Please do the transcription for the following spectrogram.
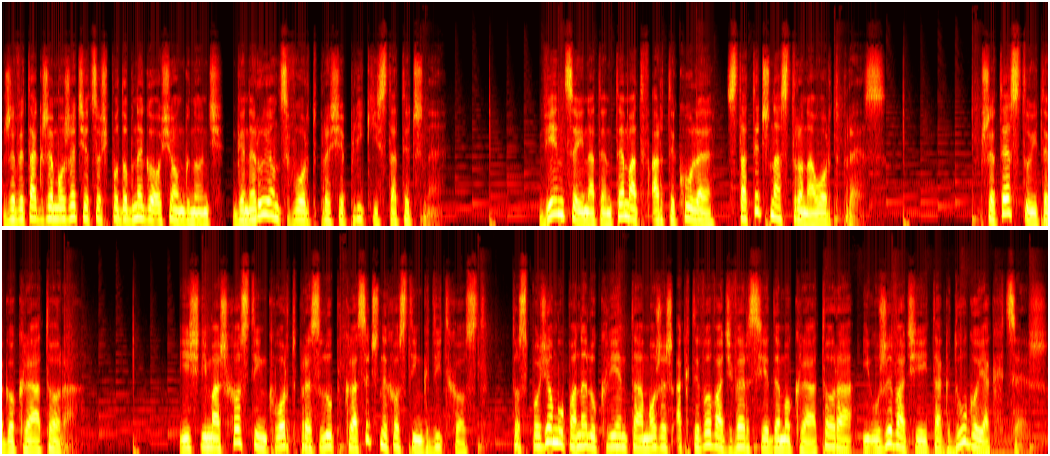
że Wy także możecie coś podobnego osiągnąć, generując w WordPressie pliki statyczne. Więcej na ten temat w artykule Statyczna strona WordPress. Przetestuj tego kreatora. Jeśli masz hosting WordPress lub klasyczny hosting DitHost, to z poziomu panelu klienta możesz aktywować wersję demo kreatora i używać jej tak długo jak chcesz.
